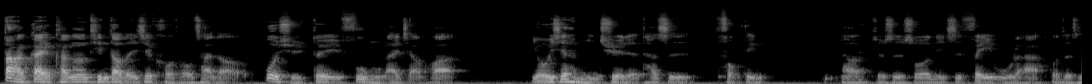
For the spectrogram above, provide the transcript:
大概刚刚听到的一些口头禅哦，或许对于父母来讲的话，有一些很明确的，他是否定的。啊，就是说你是废物啦，或者是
